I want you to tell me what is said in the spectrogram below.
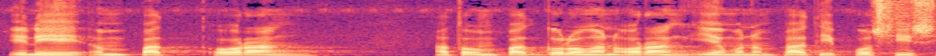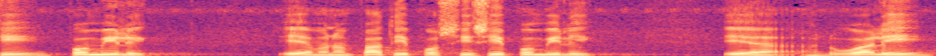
Ini empat orang atau empat golongan orang yang menempati posisi pemilik. Ia menempati posisi pemilik. Ya, al-wali,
